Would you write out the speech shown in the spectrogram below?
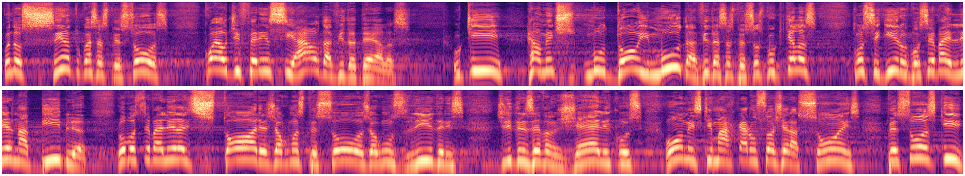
Quando eu sento com essas pessoas, qual é o diferencial da vida delas? O que realmente mudou e muda a vida dessas pessoas, porque elas conseguiram. Você vai ler na Bíblia, ou você vai ler as histórias de algumas pessoas, de alguns líderes, de líderes evangélicos, homens que marcaram suas gerações, pessoas que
